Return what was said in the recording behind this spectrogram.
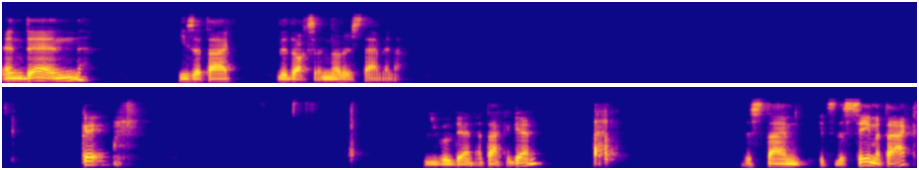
And then his attack deducts another stamina. Okay. He will then attack again. This time it's the same attack.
